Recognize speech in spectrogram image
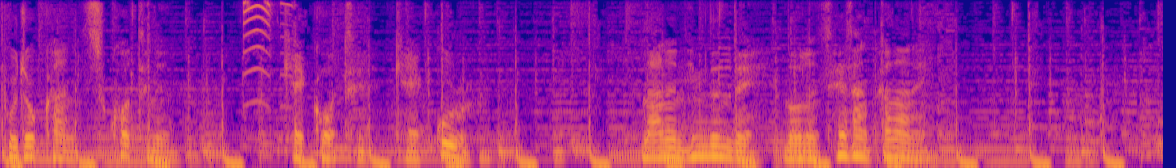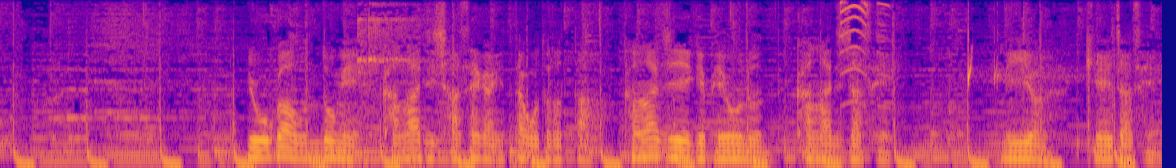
부족한 스쿼트는 개쿼트, 개꿀. 나는 힘든데 너는 세상 편하네. 요가 운동에 강아지 자세가 있다고 들었다. 강아지에게 배우는 강아지 자세. real 개 자세.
